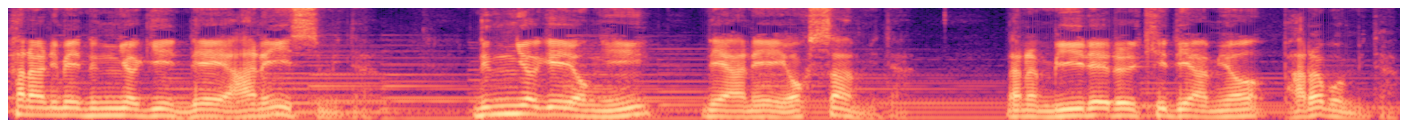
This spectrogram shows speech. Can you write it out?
하나님의 능력이 내 안에 있습니다. 능력의 영이 내 안에 역사합니다. 나는 미래를 기대하며 바라봅니다.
